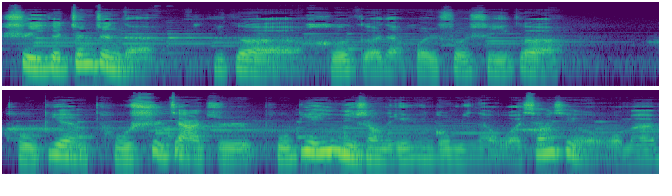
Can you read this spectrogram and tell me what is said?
是一个真正的一个合格的，或者说是一个普遍普世价值、普遍意义上的一个运动迷呢？我相信我们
